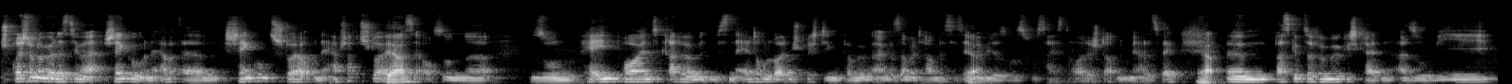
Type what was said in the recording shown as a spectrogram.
Sprechen wir noch über das Thema Schenkung und Erb ähm, Schenkungssteuer und Erbschaftssteuer. Ja. Das ist ja auch so, eine, so ein Painpoint. Gerade wenn man mit ein bisschen älteren Leuten spricht, die ein Vermögen angesammelt haben, ist das ja, Ja. immer wieder so, was heißt, oh, der Staat nimmt mir alles weg. Ja. Ähm, was gibt es da für Möglichkeiten? Also wie,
